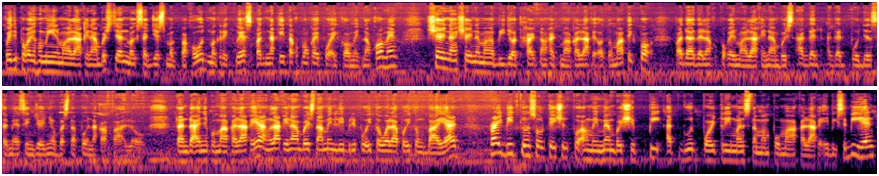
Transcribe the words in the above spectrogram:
Pwede po kayong humingi ng mga lucky numbers dyan, mag-suggest, magpa-code, mag-request. Pag nakita ko po kayo po ay comment ng comment, share ng share ng mga video at heart ng heart mga kalaki. Automatic po, padadalan ko po kayo ng mga lucky numbers agad-agad po dyan sa messenger nyo basta po naka-follow. Tandaan nyo po mga kalaki, ang lucky numbers namin libre po ito, wala po itong bayad. Private consultation po ang may membership fee at good for 3 months naman po mga kalaki. Ibig sabihin,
